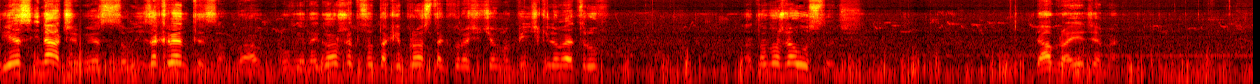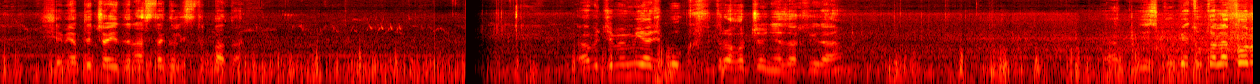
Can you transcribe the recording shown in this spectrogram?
Jest inaczej, bo jest, są i zakręty są, bo mówię, najgorsze to są takie proste, które się ciągną 5 km, no to można usnąć. Dobra, jedziemy. Siemiatycza 11 listopada. No, będziemy mijać Bóg w Drochoczynie za chwilę. Jak nie zgubię tu telefonu,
